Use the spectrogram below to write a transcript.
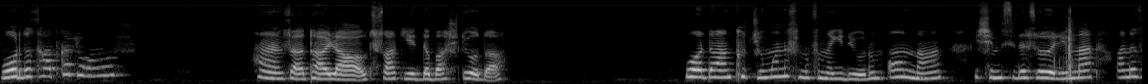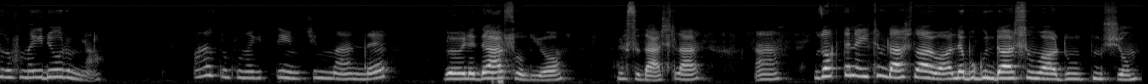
Bu arada saat kaç olmuş? Ha, saat hala 6. Saat 7'de başlıyor da. Bu arada ben küçüğüm. Ana sınıfına gidiyorum. Ondan işimi size söyleyeyim. Ben ana sınıfına gidiyorum ya. Ana sınıfına gittiğim için ben de böyle ders oluyor. Nasıl dersler? Ha. Uzaktan eğitim dersler var. Le bugün dersim vardı unutmuşum.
